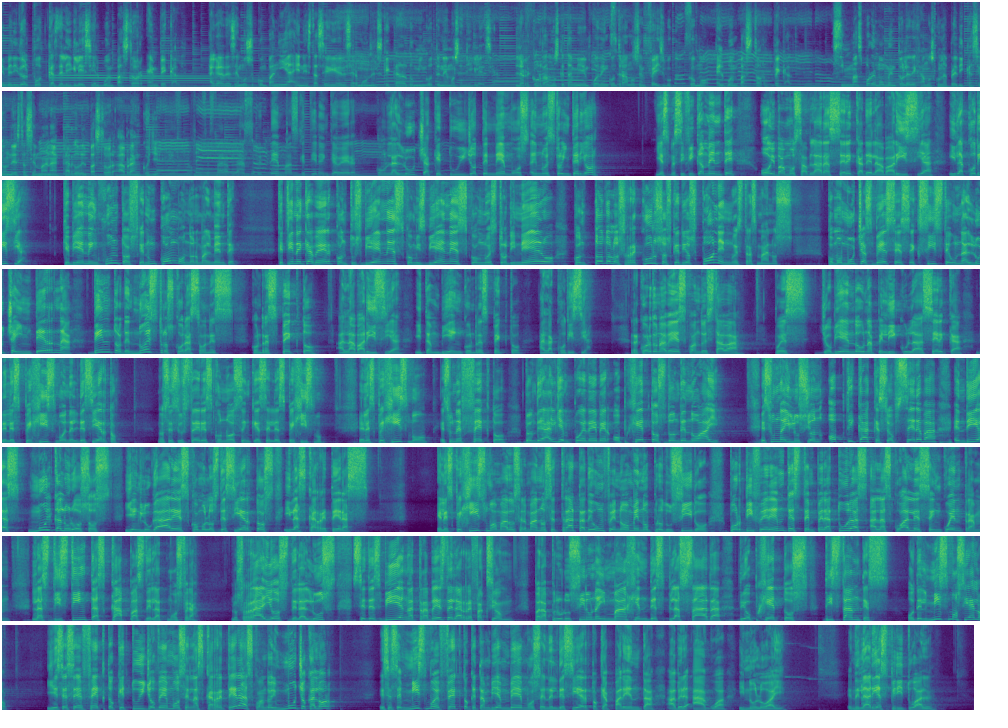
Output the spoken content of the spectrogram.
Bienvenido al podcast de la Iglesia El Buen Pastor en Becal. Agradecemos su compañía en esta serie de sermones que cada domingo tenemos en la iglesia. Le recordamos que también puede encontrarnos en Facebook como El Buen Pastor Becal. Sin más por el momento, le dejamos con la predicación de esta semana a cargo del pastor Abraham Collie. Vamos a estar hablando de temas que tienen que ver con la lucha que tú y yo tenemos en nuestro interior. Y específicamente hoy vamos a hablar acerca de la avaricia y la codicia, que vienen juntos en un combo normalmente, que tiene que ver con tus bienes, con mis bienes, con nuestro dinero, con todos los recursos que Dios pone en nuestras manos. Como muchas veces existe una lucha interna dentro de nuestros corazones con respecto a la avaricia y también con respecto a la codicia. Recuerdo una vez cuando estaba pues yo viendo una película acerca del espejismo en el desierto. No sé si ustedes conocen qué es el espejismo. El espejismo es un efecto donde alguien puede ver objetos donde no hay. Es una ilusión óptica que se observa en días muy calurosos y en lugares como los desiertos y las carreteras. El espejismo, amados hermanos, se trata de un fenómeno producido por diferentes temperaturas a las cuales se encuentran las distintas capas de la atmósfera. Los rayos de la luz se desvían a través de la refacción para producir una imagen desplazada de objetos distantes o del mismo cielo. Y es ese efecto que tú y yo vemos en las carreteras cuando hay mucho calor. Es ese mismo efecto que también vemos en el desierto que aparenta haber agua y no lo hay. En el área espiritual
